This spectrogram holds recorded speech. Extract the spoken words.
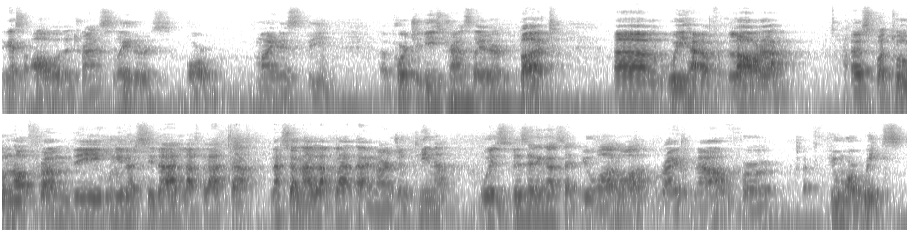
I guess, all of the translators, or minus the uh, Portuguese translator. But um, we have Laura uh, Spoturno from the Universidad La Plata, Nacional La Plata in Argentina, who is visiting us at U Ottawa right now for a few more weeks.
